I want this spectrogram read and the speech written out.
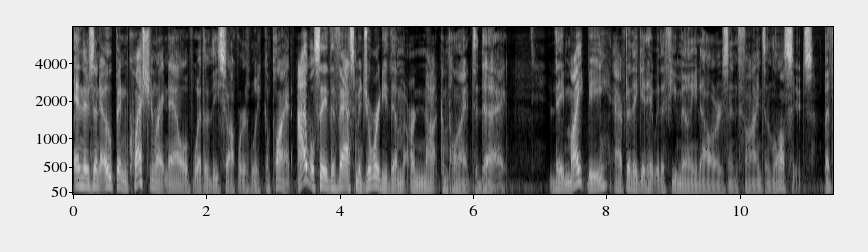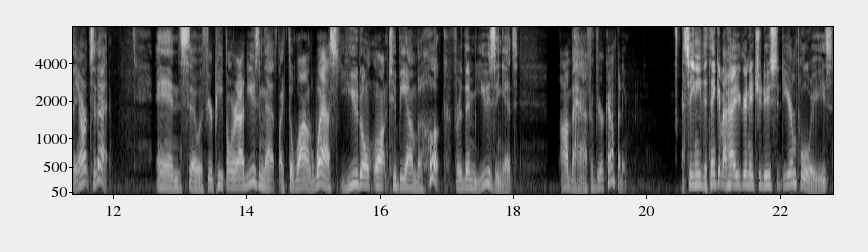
And there's an open question right now of whether these softwares will be compliant. I will say the vast majority of them are not compliant today. They might be after they get hit with a few million dollars in fines and lawsuits, but they aren't today. And so if your people are out using that like the Wild West, you don't want to be on the hook for them using it on behalf of your company. So you need to think about how you're going to introduce it to your employees,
